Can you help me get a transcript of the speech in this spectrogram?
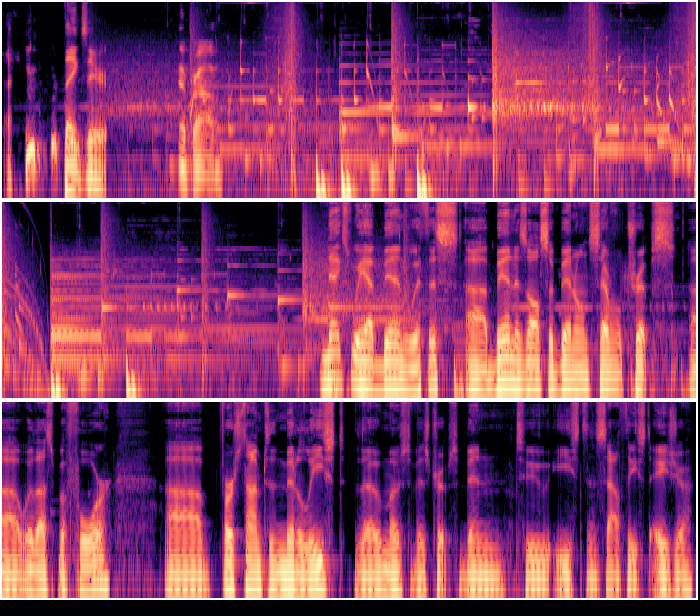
Thanks, Eric. No problem. Next, we have Ben with us. Uh, ben has also been on several trips uh, with us before. Uh, first time to the Middle East, though most of his trips have been to East and Southeast Asia.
